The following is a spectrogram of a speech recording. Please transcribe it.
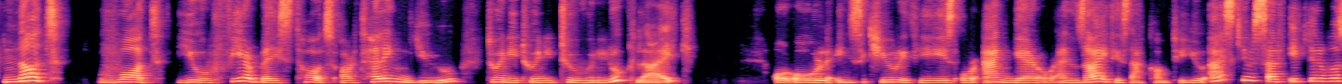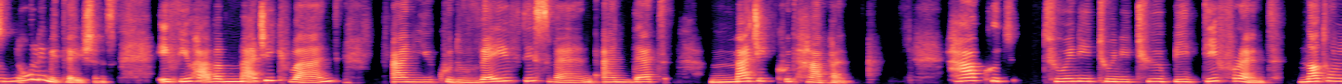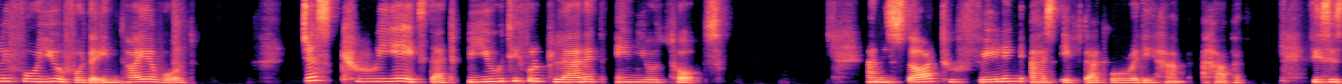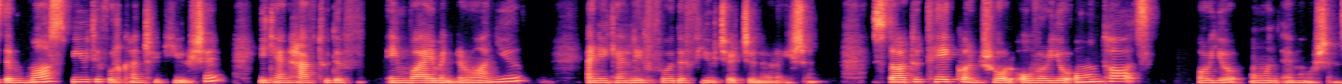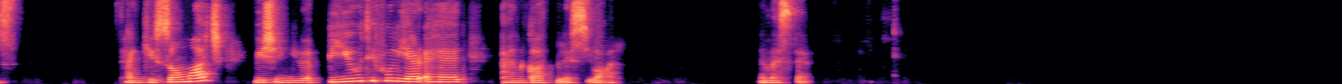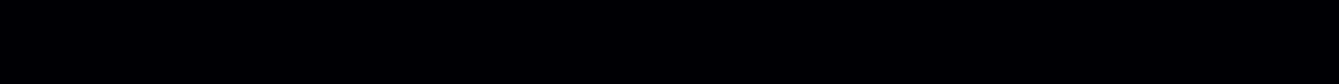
Not what your fear-based thoughts are telling you 2022 will look like, or all insecurities or anger or anxieties that come to you, ask yourself if there was no limitations. If you have a magic wand and you could wave this wand and that magic could happen, how could 2022 be different, not only for you, for the entire world? just create that beautiful planet in your thoughts and start to feeling as if that already ha happened. This is the most beautiful contribution you can have to the environment around you and you can live for the future generation. Start to take control over your own thoughts or your own emotions. Thank you so much. Wishing you a beautiful year ahead and God bless you all. Namaste.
